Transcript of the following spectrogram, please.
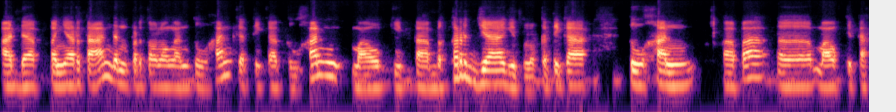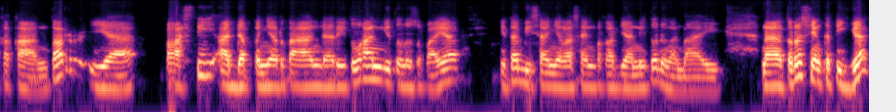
ada penyertaan dan pertolongan Tuhan ketika Tuhan mau kita bekerja gitu loh. Ketika Tuhan apa uh, mau kita ke kantor ya pasti ada penyertaan dari Tuhan gitu loh supaya kita bisa nyelesain pekerjaan itu dengan baik. Nah, terus yang ketiga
